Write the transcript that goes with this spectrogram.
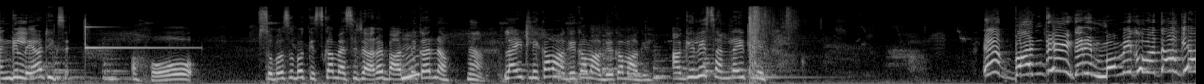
एंगल ले आ ठीक से। ओहो। सुबह सुबह किसका मैसेज आ रहा है? बाद में करना। हाँ। लाइट ले कम आगे कम आगे कम आगे। आगे ले सनलाइट ले। ए बंटी तेरी मम्मी को बताओ क्या?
